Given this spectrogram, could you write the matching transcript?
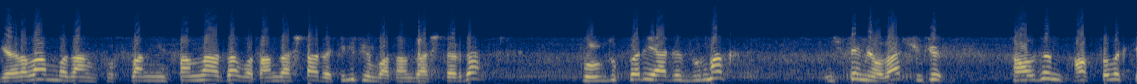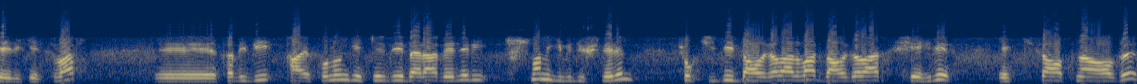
yaralanmadan kurtulan insanlar da vatandaşlar da Filipin vatandaşları da bulundukları yerde durmak istemiyorlar. Çünkü salgın hastalık tehlikesi var. Ee, tabii bir tayfunun getirdiği beraberinde bir tsunami gibi düşünelim. Çok ciddi dalgalar var. Dalgalar şehri etkisi altına aldı.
